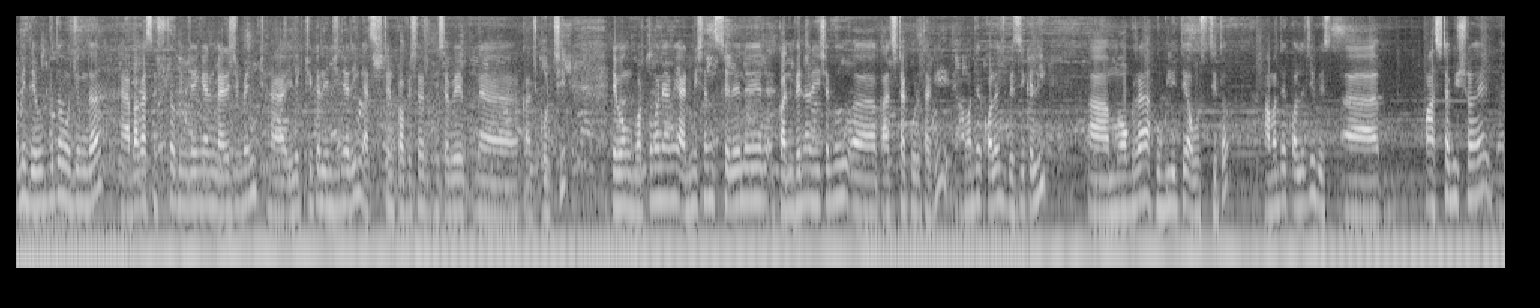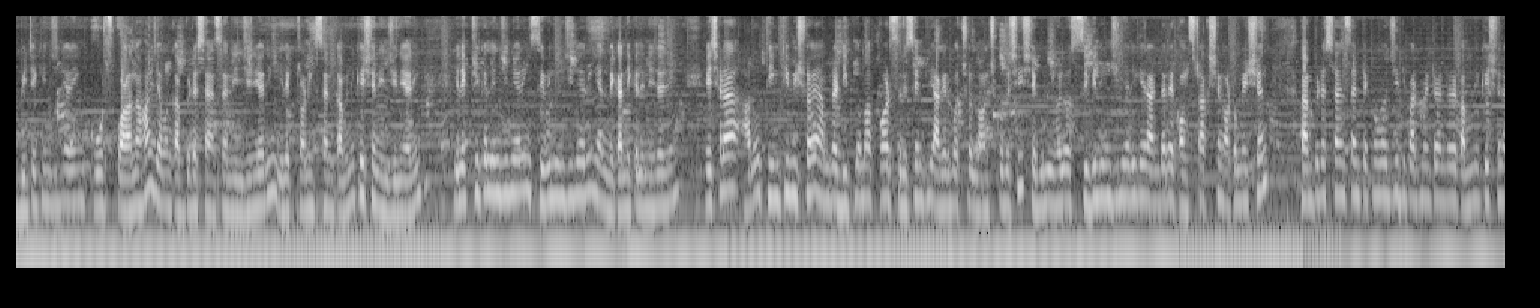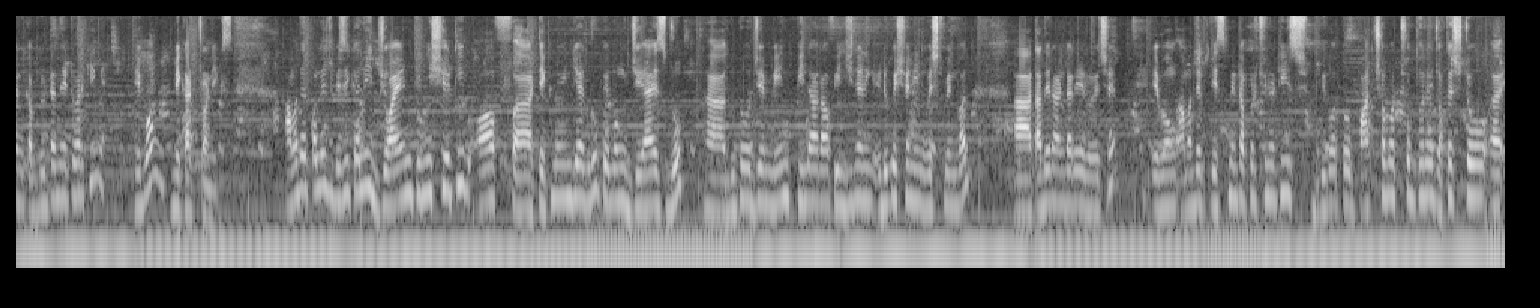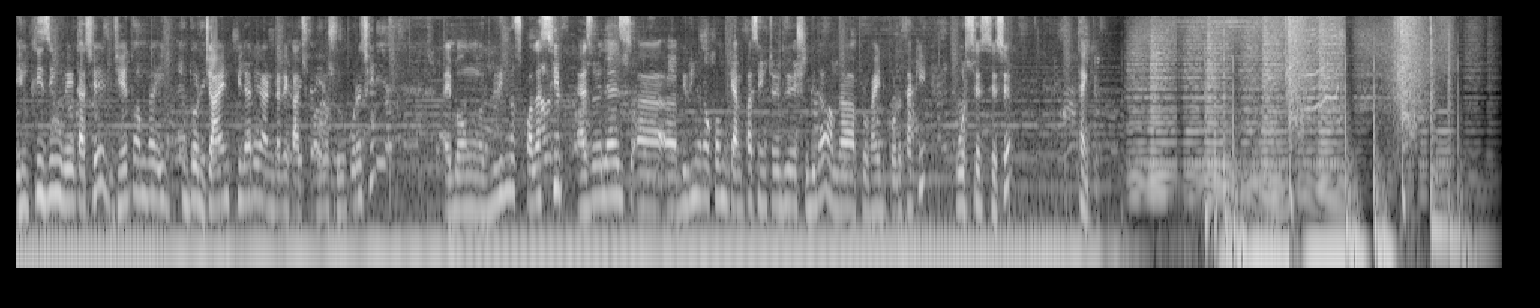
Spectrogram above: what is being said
আমি Debabrata Majumdar Abacus Institute of Engineering and Management electrical engineering assistant professor হিসেবে কাজ করছি এবং বর্তমানে আমি অ্যাডমিশন সেলের কনভেনার হিসেবেও কাজটা করে থাকি। আমাদের কলেজ বেসিক্যালি মগরা হুগলিতে অবস্থিত। আমাদের কলেজে পাঁচটা বিষয়ে বিটেক ইঞ্জিনিয়ারিং কোর্স পড়ানো হয়, যেমন computer science and engineering electronics and communication engineering electrical engineering civil engineering and mechanical engineering এছাড়া আরও তিনটি বিষয়ে আমরা ডিপ্লোমা কোর্স রিসেন্টলি আগের বছর লঞ্চ করেছি। সেগুলি হলো সিভিল ইঞ্জিনিয়ারিংয়ের আন্ডারে construction automation computer science and technology ডিপার্টমেন্টের আন্ডারে কমিউনিকেশন অ্যান্ড কম্পিউটার নেটওয়ার্কিং এবং মেকাট্রনিক্স আমাদের college basically joint initiative of Techno India group এবং জেআইএস গ্রুপ দুটো যে main pillar of engineering education in West Bengal তাদের আন্ডারে রয়েছে। এবং আমাদের প্লেসমেন্ট অপরচুনিটিস বিগত পাঁচ, ছ বছর ধরে যথেষ্ট ইনক্রিজিং রেট আছে। যেহেতু আমরা এই দুটো জায়েন্ট পিলারের আন্ডারে কাজকর্ম শুরু করেছি এবং বিভিন্ন স্কলারশিপ অ্যাজ ওয়েল অ্যাজ বিভিন্ন রকম ক্যাম্পাস ইন্টারভিউয়ের সুবিধাও আমরা প্রোভাইড করে থাকি কোর্সের শেষে। Thank you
